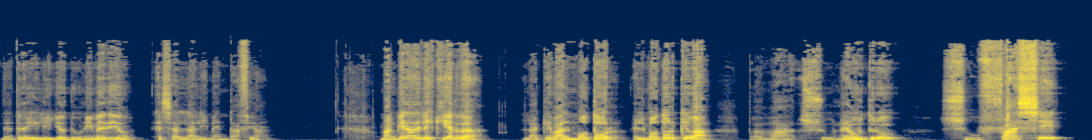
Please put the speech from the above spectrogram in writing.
De tres hilillos de uno y medio, esa es la alimentación. Manguera de la izquierda, la que va al motor. ¿El motor que va? Pues va su neutro, su fase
